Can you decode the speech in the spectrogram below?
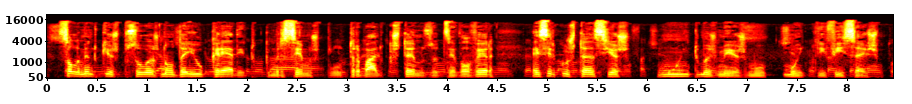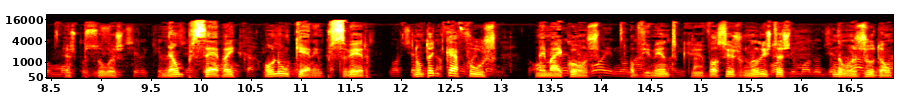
Só lamento que as pessoas não deem o crédito que merecemos pelo trabalho que estamos a desenvolver em circunstâncias muito, mas mesmo muito difíceis. As pessoas não percebem ou não querem perceber. Não tenho cafus nem maicons. Obviamente que vocês, jornalistas, não ajudam.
